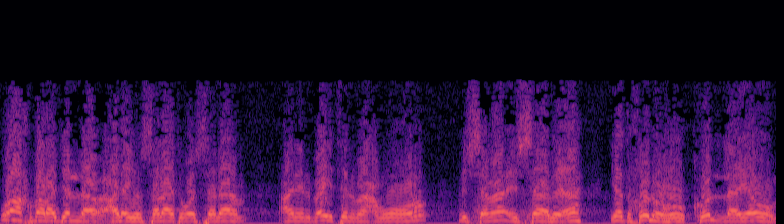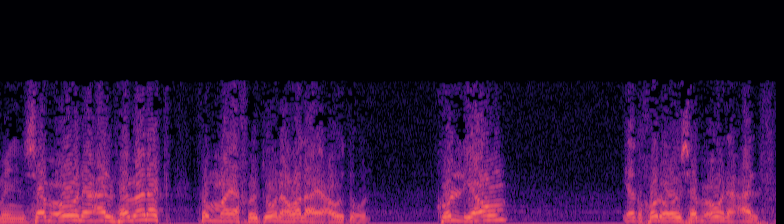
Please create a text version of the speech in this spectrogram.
وأخبر جل عليه الصلاة والسلام عن البيت المعمور في السماء السابعة يدخله كل يوم سبعون ألف ملك ثم يخرجون ولا يعودون. كل يوم يدخله سبعون ألف.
